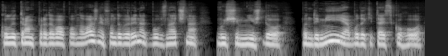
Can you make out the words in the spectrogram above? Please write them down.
Коли Трамп передавав повноваження, фондовий ринок був значно вищим, ніж до пандемії або до китайського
